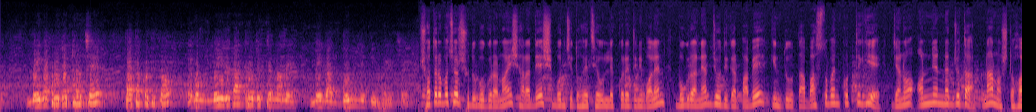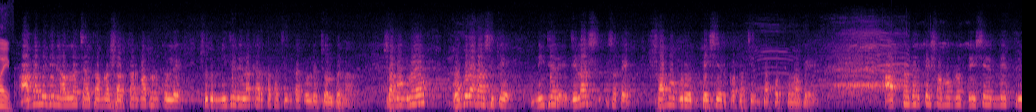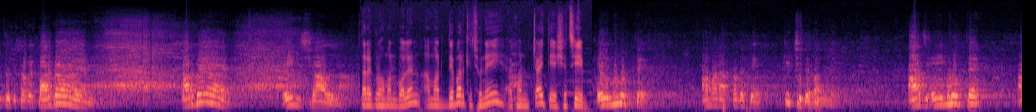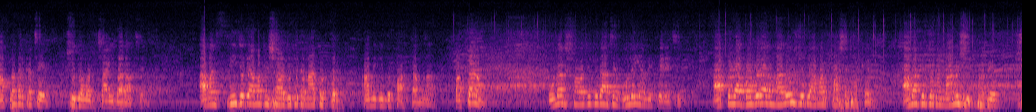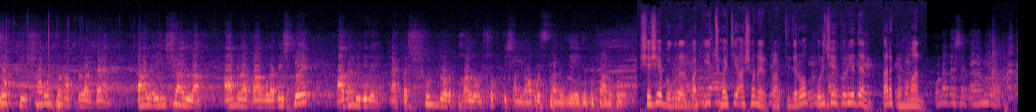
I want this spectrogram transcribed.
মেগা প্রজেক্ট হয়েছে তথাকথিত এবং মেগা প্রজেক্টের নামে মেগা দুর্নীতি হয়েছে। সতেরো বছর শুধু বগুড়া নয় সারা দেশ বঞ্চিত হয়েছে উল্লেখ করে তিনি বলেন বগুড়া ন্যায্য অধিকার পাবে কিন্তু তা বাস্তবায়ন করতে গিয়ে যেন অন্যের ন্যায্যতা না নষ্ট হয়। আগামী দিনে আল্লাহ চাইতে আমরা সরকার গঠন করলে শুধু নিজের এলাকার কথা চিন্তা করলে চলবে না। সমগ্র বগুড়াবাসীকে নিজের জেলার সাথে সমগ্র দেশের কথা চিন্তা করতে হবে। আপনাদেরকে সমগ্র দেশের নেতৃত্ব দিতে হবে। পারবেন? পারবেন? ইনশাআল্লাহ। তারেক রহমান বলেন আমার দেবার কিছু নেই এখন চাইতে এসেছি। এই মুহূর্তে আমার আপনাদেরকে কিচ্ছু দেবার নেই। আজ এই মুহূর্তে আপনাদের কাছে শুধু আমার চাইবার আছে। আমার স্ত্রী যদি আমাকে সহযোগিতা না করতেন আমি কিন্তু পারতাম না। পারতাম? ওনার সহযোগিতা আছে বলেই আমি পেরেছি। আপনারা বগুড়ার মানুষ যদি আমার পাশে থাকেন আমাকে যদি মানসিকভাবে শক্তি সমর্থন আপনারা দেন তাহলে ইনশাল্লাহ আমরা বাংলাদেশকে আগামী দিনে একটা সুন্দর ভালো শক্তিশালী অবস্থানে নিয়ে যেতে পারব। শেষে বগুড়ার বাকি ছয়টি আসনের প্রার্থীদেরও পরিচয় করিয়ে দেন তারেক রহমান।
